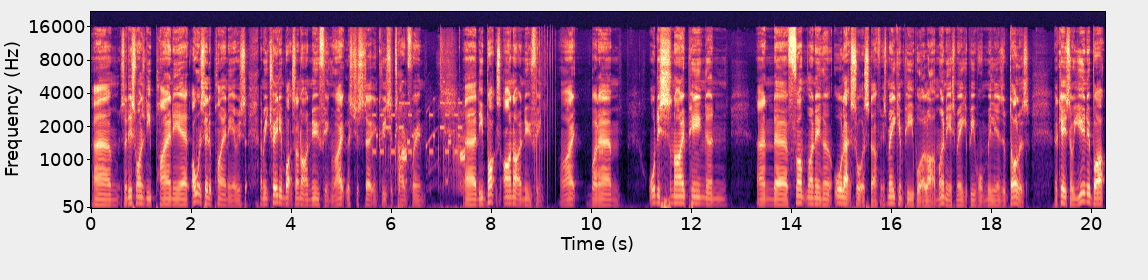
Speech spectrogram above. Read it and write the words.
Um, so this one's the pioneer. I wouldn't say the pioneer. Is I mean, trading bots are not a new thing, right? Let's just uh, increase the time frame. Uh, the bots are not a new thing, all right? But um, all this sniping and and uh, front running and all that sort of stuff. It's making people a lot of money. It's making people millions of dollars. Okay, so Unibot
